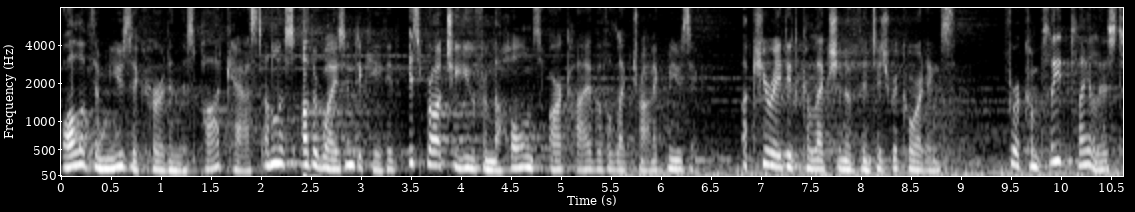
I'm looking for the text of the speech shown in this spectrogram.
All of the music heard in this podcast, unless otherwise indicated, is brought to you from the Holmes Archive of Electronic Music, a curated collection of vintage recordings. For a complete playlist,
